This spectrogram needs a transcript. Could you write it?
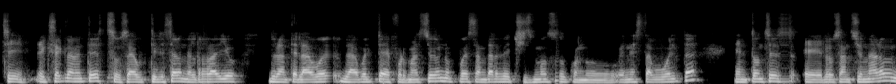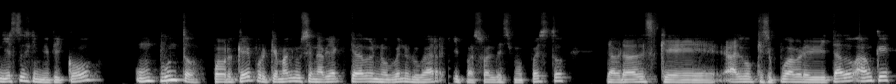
Sí, exactamente eso. O sea, utilizaron el radio durante la, vuelta de formación, no puedes andar de chismoso cuando en esta vuelta. Entonces eh, lo sancionaron y esto significó un punto. ¿Por qué? Porque Magnussen había quedado en noveno lugar y pasó al décimo puesto. La verdad es que algo que se pudo haber evitado, aunque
